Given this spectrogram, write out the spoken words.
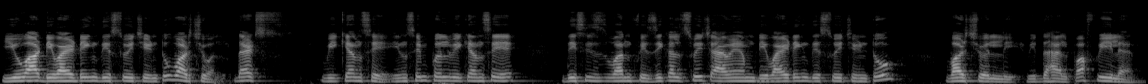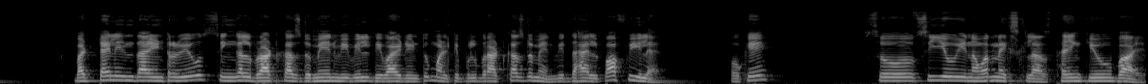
You are dividing this switch into virtual. That's we can say in simple we can say this is one physical switch i am dividing this switch into virtually with the help of VLAN but tell in the interview single broadcast domain we will divide into multiple broadcast domain with the help of VLAN okay? So see you in our next class. Thank you. Bye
